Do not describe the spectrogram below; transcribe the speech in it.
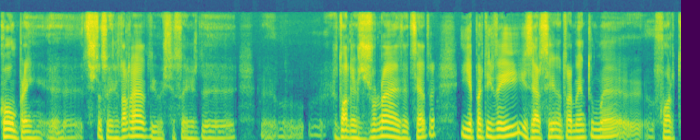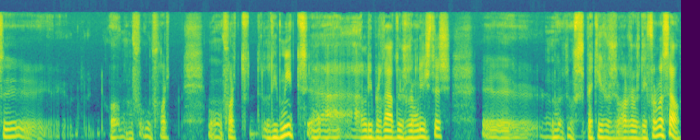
comprem as estações da rádio, as estações de os dólares de jornais, etc. E a partir daí exercem naturalmente uma forte um, forte, um forte limite à, à liberdade dos jornalistas nos respectivos órgãos de informação.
